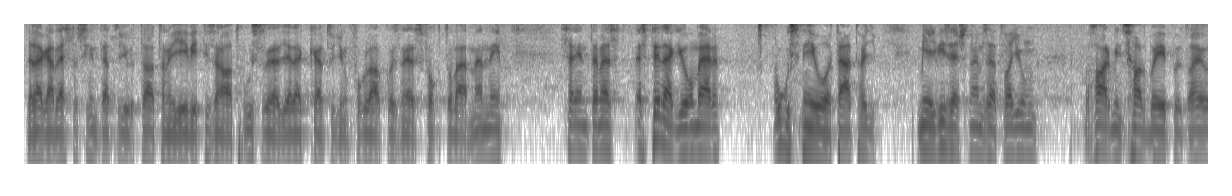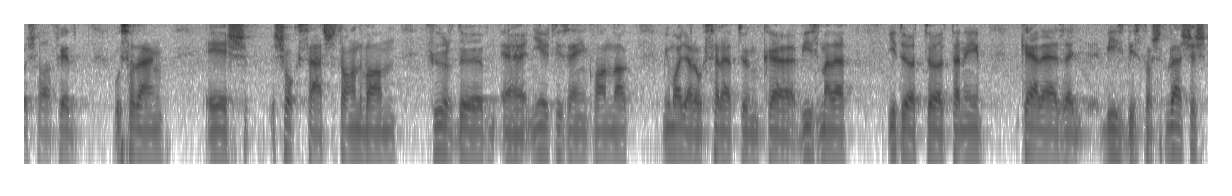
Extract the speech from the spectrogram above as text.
de legalább ezt a szintet tudjuk tartani, hogy évi 16-20 ezer gyerekkel tudjunk foglalkozni, ez fog tovább menni. Szerintem ez, ez tényleg jó, mert úszni jó, tehát hogy mi egy vizes nemzet vagyunk, 36-ban épült a hajós Alfred úszodánk, és sok száz strand van, fürdő, nyílt vizeink vannak. Mi magyarok szeretünk víz mellett időt tölteni, kell ez egy vízbiztos tudás, és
